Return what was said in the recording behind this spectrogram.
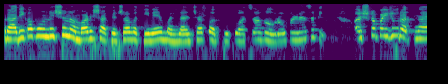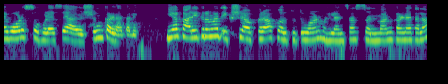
राधिका फाउंडेशन अंबाड शाखेच्या वतीने महिलांच्या कर्तृत्वाचा गौरव करण्यासाठी अष्टपैलू रत्न अवॉर्ड सोहळ्याचे आयोजन करण्यात आले. या कार्यक्रमात एकशे अकरा कर्तृत्ववान महिलांचा सन्मान करण्यात आला.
